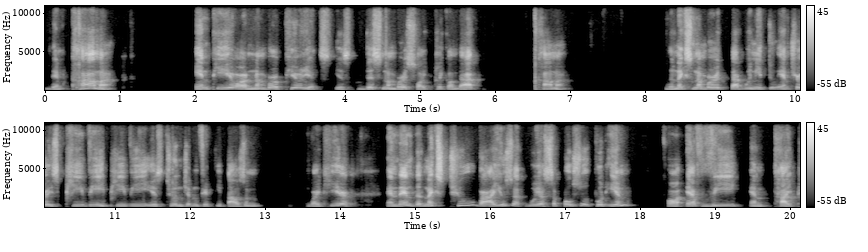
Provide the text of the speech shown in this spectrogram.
Then comma, NPER or number of periods is this number, so I click on that, comma. The next number that we need to enter is PV. PV is 250,000 right here. And then the next two values that we are supposed to put in are FV and type.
